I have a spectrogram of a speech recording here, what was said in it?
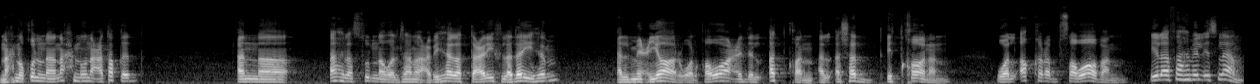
نحن قلنا نحن نعتقد أن أهل السنة والجماعة بهذا التعريف لديهم المعيار والقواعد الأتقن الأشد إتقانا والأقرب صوابا إلى فهم الإسلام.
